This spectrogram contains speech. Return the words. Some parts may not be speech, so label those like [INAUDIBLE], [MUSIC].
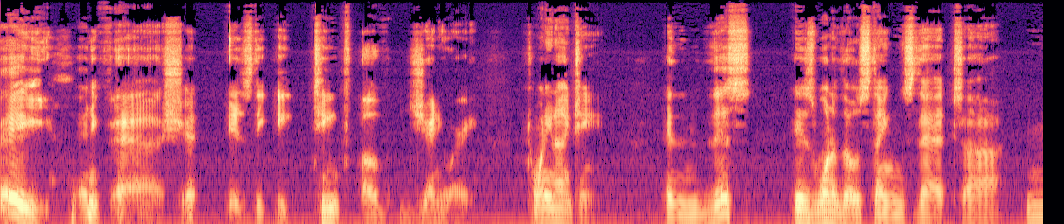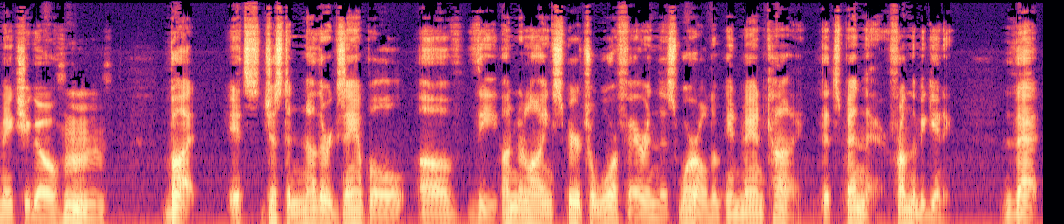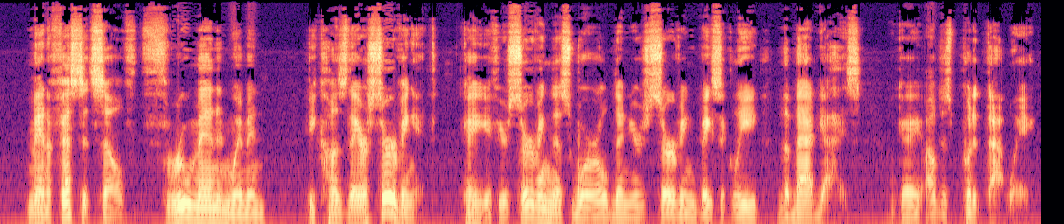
Hey, Many Fish. It is the 18th of January, 2019. And this is one of those things that uh, makes you go, hmm. But it's just another example of the underlying spiritual warfare in this world, in mankind, that's been there from the beginning, that manifests itself through men and women because they are serving it. Okay, if you're serving this world, then you're serving basically the bad guys. Okay, I'll just put it that way.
